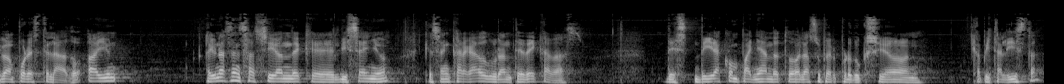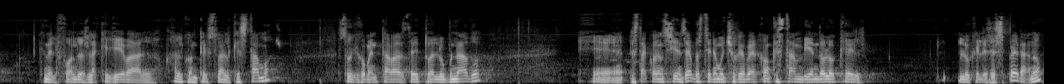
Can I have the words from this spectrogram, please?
van por este lado. Hay un, hay una sensación de que el diseño, que se ha encargado durante décadas de, ir acompañando toda la superproducción capitalista, que en el fondo es la que lleva al, contexto en el que estamos, esto que comentabas de tu alumnado, eh, esta conciencia pues tiene mucho que ver con que están viendo lo que, lo que les espera, ¿no?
